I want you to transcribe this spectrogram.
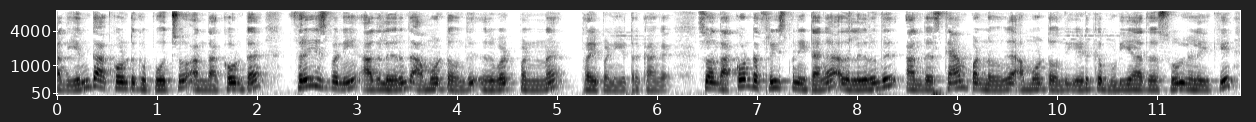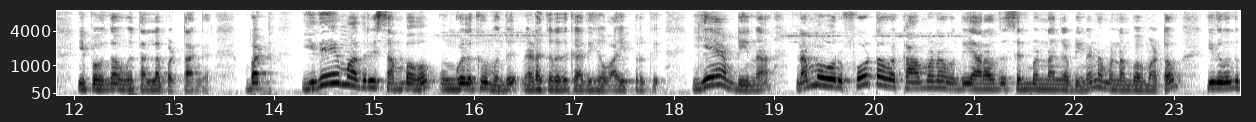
அது எந்த அக்கௌண்ட்டுக்கு போச்சோ அந்த அக்கௌண்ட்டை ஃப்ரீஸ் பண்ணி அதில் இருந்து அமௌண்ட்டை வந்து ரிவர்ட் பண்ண ட்ரை பண்ணிக்கிட்டு இருக்காங்க ஸோ அந்த அக்கௌண்ட்டை ஃப்ரீஸ் பண்ணிட்டாங்க. அதில் இருந்து அந்த ஸ்கேம் பண்ணவங்க அமௌண்ட்டை வந்து எடுக்க முடியாத சூழ்நிலைக்கு இப்போ வந்து அவங்க தள்ளப்பட்டாங்க. பட் இதே மாதிரி சம்பவம் உங்களுக்கும் வந்து நடக்கிறதுக்கு அதிக வாய்ப்பு இருக்குது ஏன் அப்படின்னா நம்ம ஒரு ஃபோட்டோவை காமனாக வந்து யாராவது சென்ட் பண்ணாங்க அப்படின்னா நம்ம நம்ப மாட்டோம். இது வந்து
